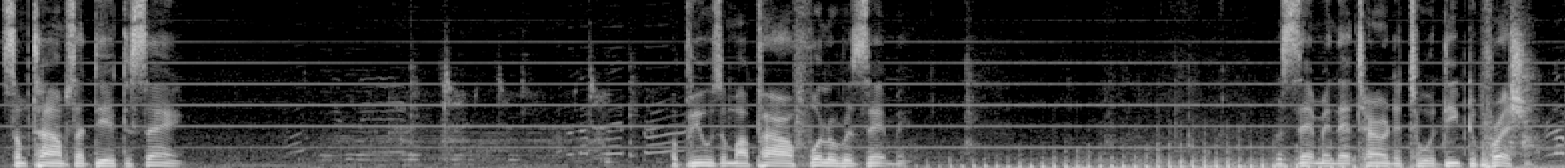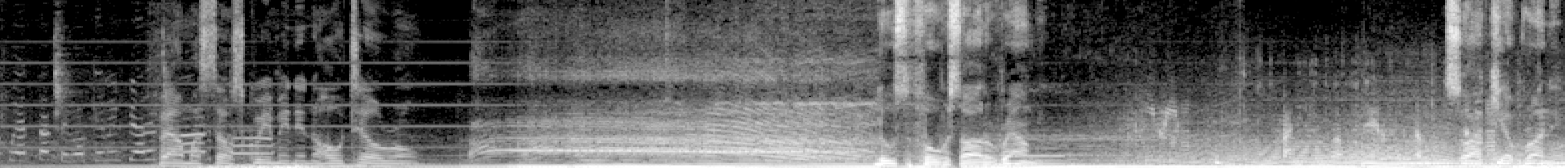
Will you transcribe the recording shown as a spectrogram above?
Sometimes I did the same. Abusing my power full of resentment. Resentment that turned into a deep depression. found myself screaming in the hotel room. Lucifer was all around me. So I kept running.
